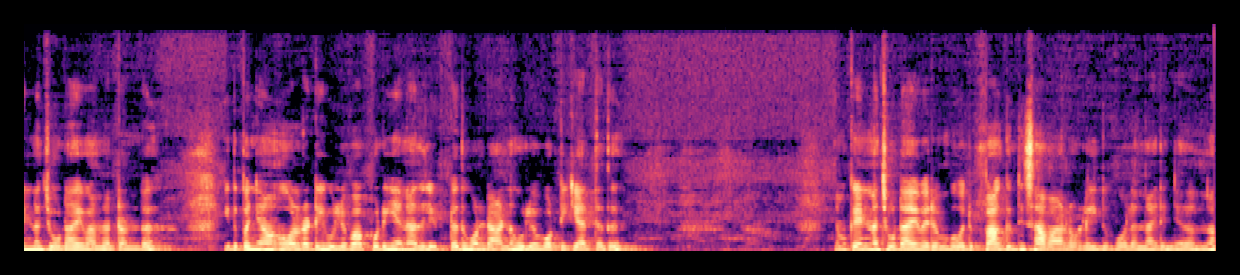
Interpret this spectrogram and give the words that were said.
എണ്ണ ചൂടായി വന്നിട്ടുണ്ട്. ഇതിപ്പോൾ ഞാൻ ഓൾറെഡി ഉലുവാപ്പൊടി ഞാൻ അതിലിട്ടത് കൊണ്ടാണ് ഉലുവ പൊട്ടിക്കാത്തത്. നമുക്ക് എണ്ണ ചൂടായി വരുമ്പോൾ ഒരു പകുതി സവാള ഉള്ളി ഇതുപോലെ ഒന്ന് അരിഞ്ഞതൊന്ന്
